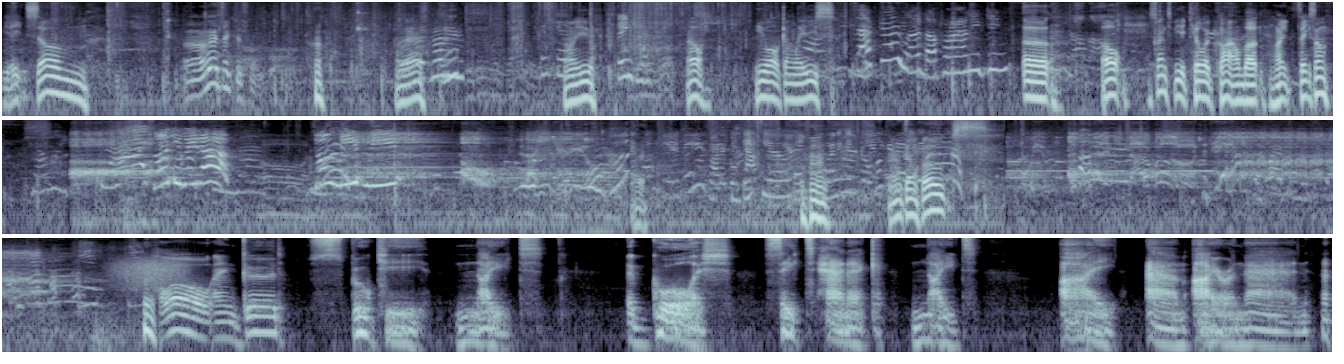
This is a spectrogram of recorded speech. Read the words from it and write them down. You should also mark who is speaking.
Speaker 1: We ate some.
Speaker 2: Uh, I'm gonna take this one.
Speaker 1: Okay.
Speaker 3: Thank you.
Speaker 1: How are you?
Speaker 3: Thank you.
Speaker 1: Oh, you're welcome, ladies.
Speaker 3: Is that guy lined up or anything?
Speaker 1: Uh, oh, it's meant to be a killer clown, but like, take some.
Speaker 3: Welcome, wait
Speaker 1: Hmm.
Speaker 4: Hello and good spooky night. A ghoulish, satanic night. I am Iron Man.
